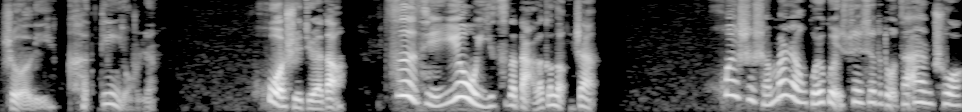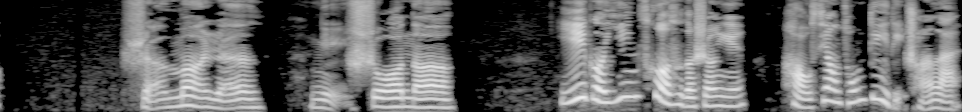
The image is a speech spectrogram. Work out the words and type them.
这里肯定有人。或是觉得自己又一次的打了个冷战。会是什么人鬼鬼祟祟的躲在暗处？什么人？你说呢？一个阴恻恻的声音，好像从地底传来。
